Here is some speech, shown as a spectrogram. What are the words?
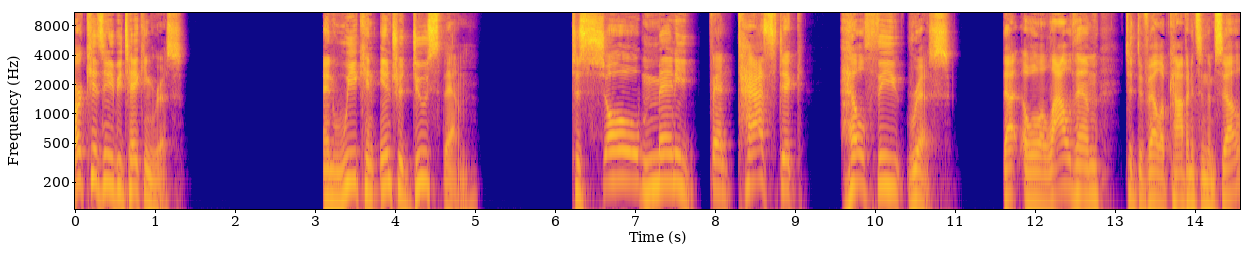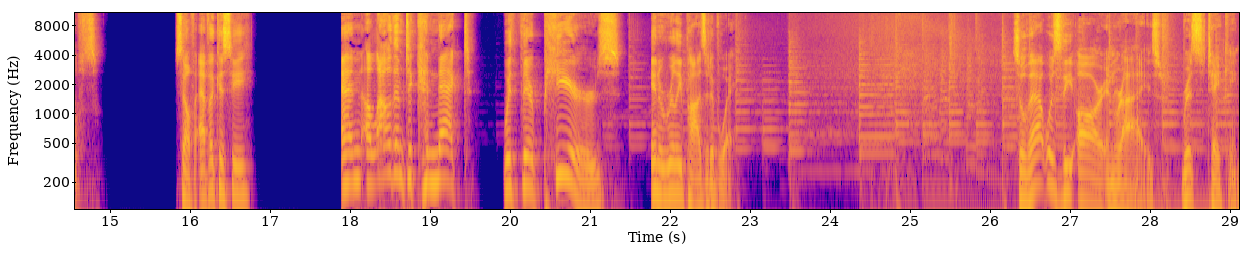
Our kids need to be taking risks. And we can introduce them to so many fantastic, healthy risks that will allow them to develop confidence in themselves, self efficacy, and allow them to connect with their peers in a really positive way. So that was the R in Rise, risk taking.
